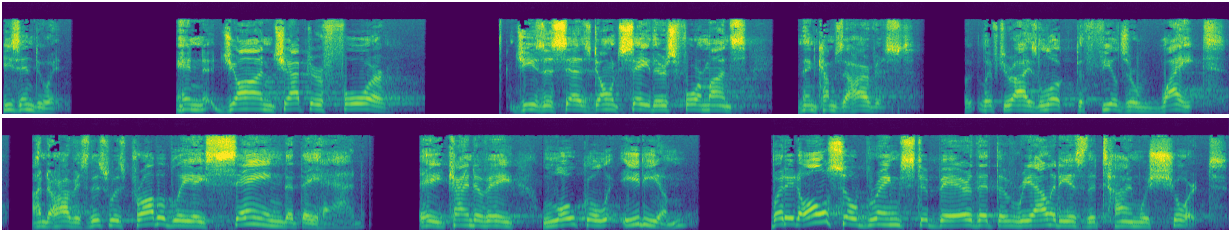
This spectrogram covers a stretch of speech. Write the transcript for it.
He's into it. In John chapter 4, Jesus says, Don't say there's four months, and then comes the harvest. Lift your eyes, look, the fields are white under harvest. This was probably a saying that they had, a kind of a local idiom, but it also brings to bear that the reality is the time was short.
